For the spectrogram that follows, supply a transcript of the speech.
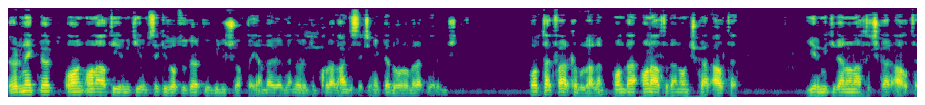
Örnek 4, 10, 16, 22, 28, 34 virgül 3 nokta yanda verilen örüntünün kuralı hangi seçenekte doğru olarak verilmiştir? Ortak farkı bulalım. Onda 16'dan 10 çıkar 6. 22'den 16 çıkar 6.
